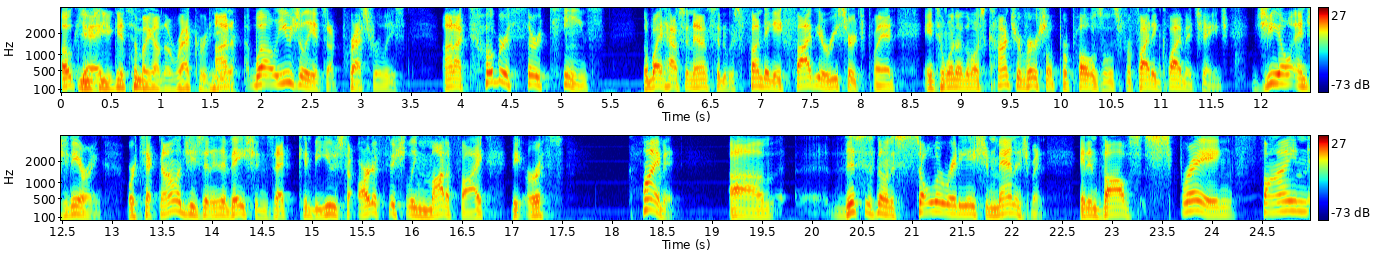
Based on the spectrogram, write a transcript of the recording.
Okay. usually you get somebody on the record here. on well, usually it's a press release. On October 13th, the White House announced that it was funding a five-year research plan into one of the most controversial proposals for fighting climate change: geoengineering, or technologies and innovations that can be used to artificially modify the Earth's climate. Um, this is known as solar radiation management. It involves spraying fine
